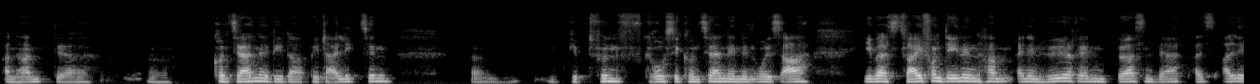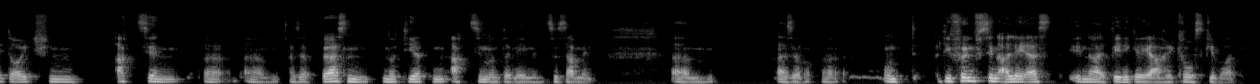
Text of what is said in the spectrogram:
anhand der äh, Konzerne, die da beteiligt sind. Es ähm, gibt fünf große Konzerne in den USA. Jeweils zwei von denen haben einen höheren Börsenwert als alle deutschen Aktien, äh, äh, also börsennotierten Aktienunternehmen zusammen. Ähm, also äh, und die fünf sind alle erst innerhalb weniger Jahre groß geworden.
